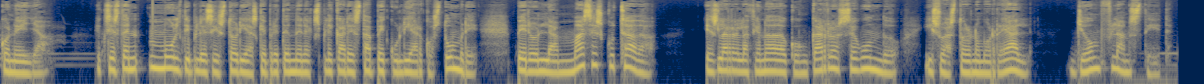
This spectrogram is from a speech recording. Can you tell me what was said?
con ella. Existen múltiples historias que pretenden explicar esta peculiar costumbre, pero la más escuchada es la relacionada con Carlos II y su astrónomo real, John Flamsteed.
